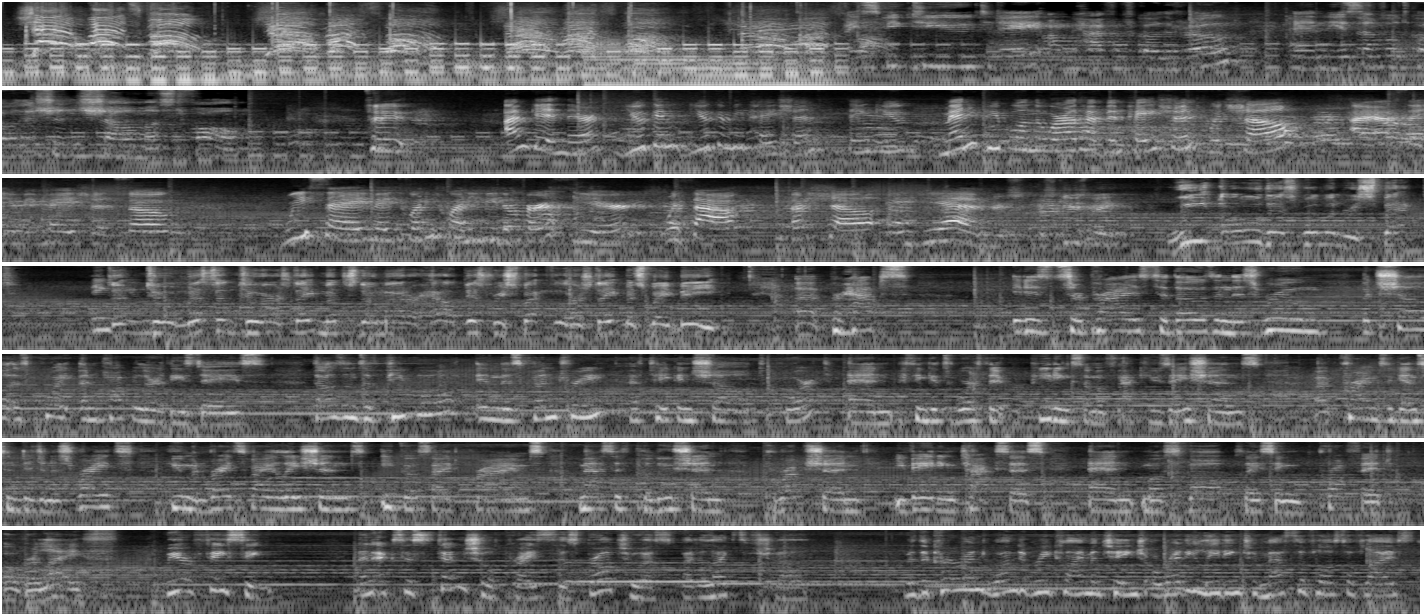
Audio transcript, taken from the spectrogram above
Shell must fall! Shell must fall! Shell must fall! Shell must I speak to you today on behalf of Go the Road and the assembled coalition Shell Must Fall. to I'm getting there. You can you can be patient. Thank you. Many people in the world have been patient with Shell. I ask that you be patient. So we say may 2020 be the first year without a Shell AGM. Excuse me. We owe this woman respect to, to listen to her statements, no matter how disrespectful her statements may be. Uh, perhaps it is a surprise to those in this room, but Shell is quite unpopular these days. Thousands of people in this country have taken Shell to court, and I think it's worth it repeating some of the accusations. Crimes against indigenous rights, human rights violations, ecocide crimes, massive pollution, corruption, evading taxes, and most of all, placing profit over life. We are facing an existential crisis brought to us by the likes of Shell. With the current one degree climate change already leading to massive loss of lives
